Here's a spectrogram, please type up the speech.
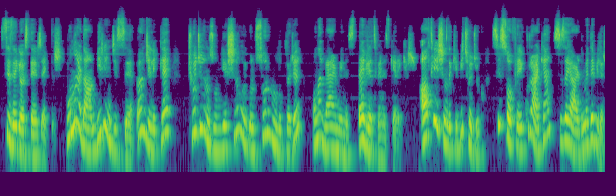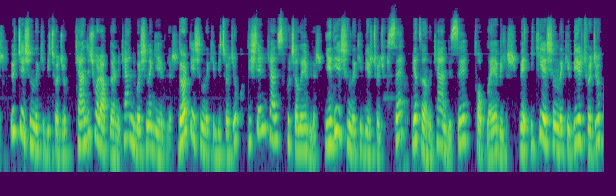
size gösterecektir. Bunlardan birincisi öncelikle çocuğunuzun yaşına uygun sorumlulukları ona vermeniz, devretmeniz gerekir. 6 yaşındaki bir çocuk siz sofrayı kurarken size yardım edebilir. 3 yaşındaki bir çocuk kendi çoraplarını kendi başına giyebilir. 4 yaşındaki bir çocuk dişlerini kendisi fırçalayabilir. 7 yaşındaki bir çocuk ise yatağını kendisi toplayabilir. Ve 2 yaşındaki bir çocuk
